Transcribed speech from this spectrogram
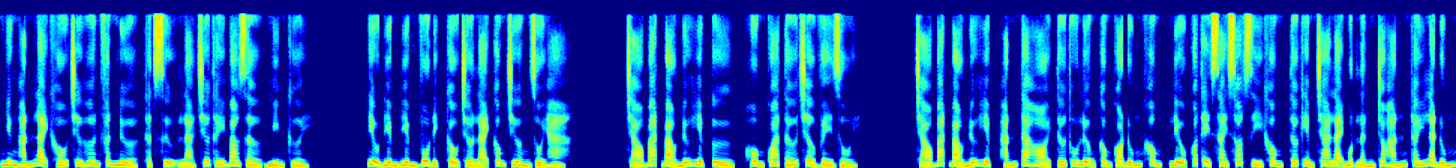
nhưng hắn lại khấu trừ hơn phân nửa, thật sự là chưa thấy bao giờ, mỉm cười. Tiểu điểm điểm vô địch cậu trở lại công trường rồi hả? Cháu bát bảo nữ hiệp ừ, hôm qua tớ trở về rồi. Cháu bát bảo nữ hiệp, hắn ta hỏi tớ thu lượng công có đúng không, liệu có thể sai sót gì không, tớ kiểm tra lại một lần cho hắn thấy là đúng,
